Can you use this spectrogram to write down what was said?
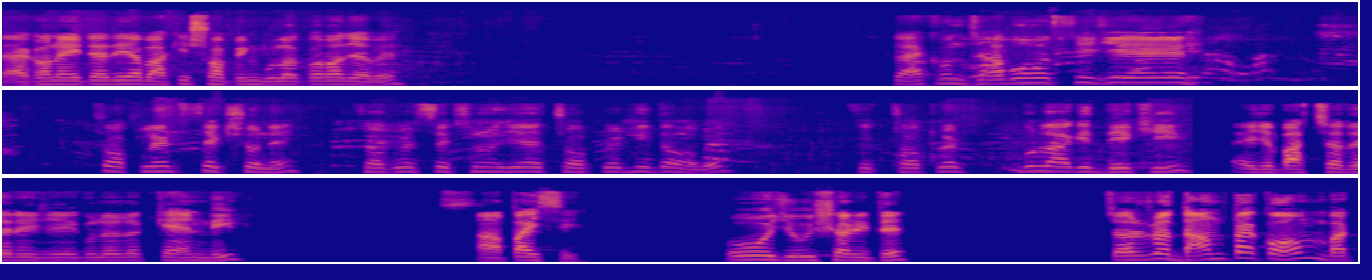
এখন এইটা দিয়ে বাকি শপিংগুলো করা যাবে। তো এখন যাব হচ্ছে যে চকলেট সেকশনে চকলেট সেকশনে যে চকলেট নিতে হবে। তো চকলেটগুলো আগে দেখি। এই যে বাচ্চাদের এই যে এগুলো হলো ক্যান্ডি আহ পাইছি। ওই যে ওই শাড়িতে। চকলেটের দামটা কম বাট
